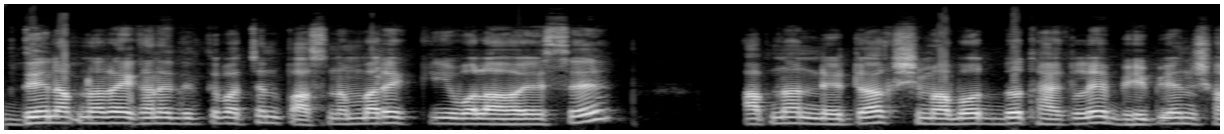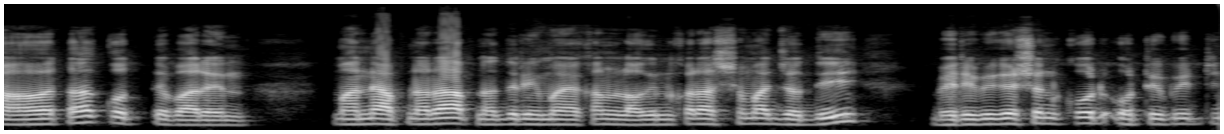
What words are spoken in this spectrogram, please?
দেন আপনারা এখানে দেখতে পাচ্ছেন পাঁচ নম্বরে কি বলা হয়েছে? আপনার নেটওয়ার্ক সীমাবদ্ধ থাকলে ভিপিএন সহায়তা করতে পারেন। মানে আপনারা আপনাদের ইমো অ্যাকাউন্ট লগ করার সময় যদি ভেরিফিকেশন কোড ওটিপিটি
